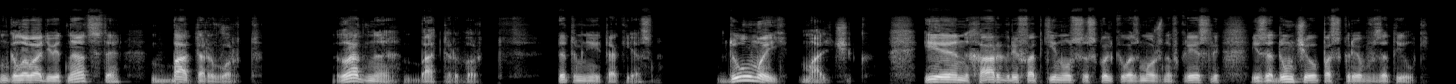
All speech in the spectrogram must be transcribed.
Глава девятнадцатая. Баттерворд. Ладно, Баттерворд, это мне и так ясно. Думай, мальчик. Иэн Харгриф откинулся сколько возможно в кресле и задумчиво поскреб в затылке.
